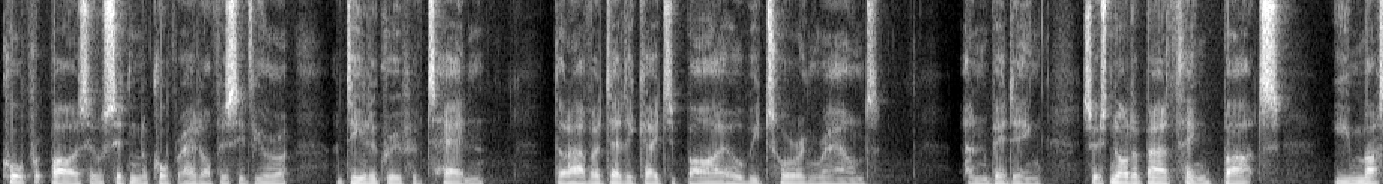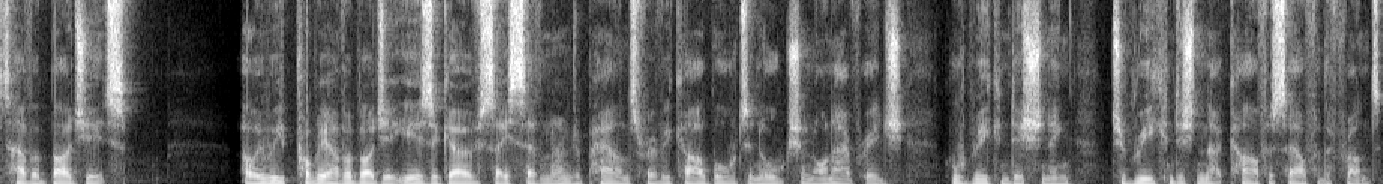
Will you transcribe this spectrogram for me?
corporate buyers who will sit in the corporate head office. If you're a, a dealer group of ten, they'll have a dedicated buyer who'll be touring around and bidding. So it's not a bad thing, but you must have a budget I mean, we probably have a budget years ago of say seven hundred pounds for every car bought in auction on average called reconditioning to recondition that car for sale for the front.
